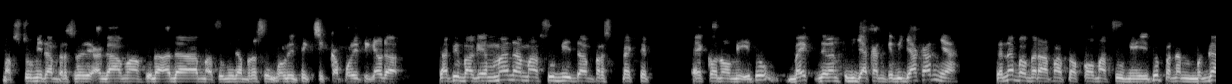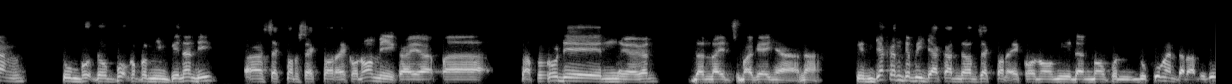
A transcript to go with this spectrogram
Masumi dalam perspektif agama sudah ada, Masumi dalam perspektif politik, sikap politiknya sudah. Tapi bagaimana Masumi dalam perspektif ekonomi itu baik dengan kebijakan-kebijakannya. Karena beberapa tokoh Masumi itu pernah memegang tumpuk-tumpuk kepemimpinan di uh, sektor-sektor uh, ekonomi kayak Pak Pak Prudin ya kan dan lain sebagainya. Nah, kebijakan-kebijakan dalam sektor ekonomi dan maupun dukungan terhadap itu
